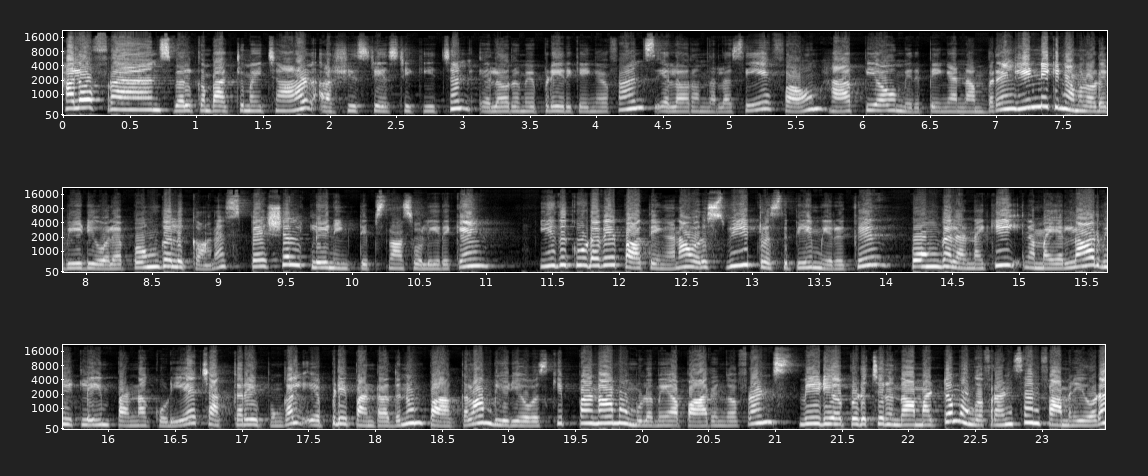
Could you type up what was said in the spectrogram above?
Hello friends welcome back to my channel Arshi's tasty kitchen எல்லாரும் எப்படி இருக்கீங்க ஃப்ரெண்ட்ஸ் எல்லாரும் நல்லா சேஃபாகவும் ஹாப்பியாகவும் இருப்பீங்க நம்புகிறேன் இன்னைக்கு நம்மளோட வீடியோவில் பொங்கலுக்கான ஸ்பெஷல் கிளீனிங் டிப்ஸ் தான் சொல்லியிருக்கேன். இது கூடவே பார்த்தீங்கன்னா ஒரு ஸ்வீட் ரெசிபியும் இருக்குது பொங்கல் அன்னைக்கு நம்ம எல்லார் வீட்லேயும் பண்ணக்கூடிய சர்க்கரை பொங்கல் எப்படி பண்ணுறதுன்னு பார்க்கலாம். வீடியோவை ஸ்கிப் பண்ணாமல் முழுமையாக பாருங்க ஃப்ரெண்ட்ஸ் வீடியோ பிடிச்சிருந்தா மட்டும் உங்கள் ஃப்ரெண்ட்ஸ் அண்ட் ஃபேமிலியோட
